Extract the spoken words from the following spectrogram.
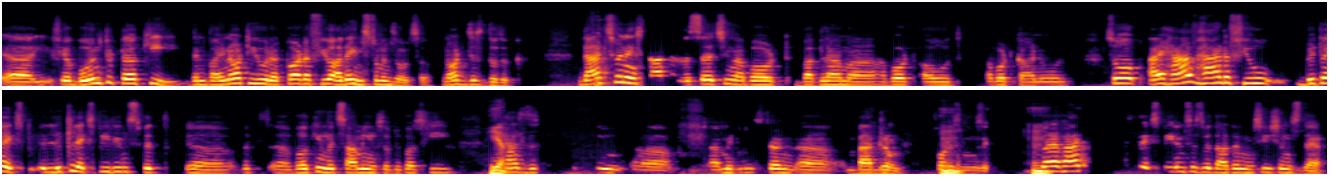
uh, if you're going to Turkey, then why not you record a few other instruments also, not just duduk? That's when I started researching about baglama, about oud, about kanun. So I have had a few bitter, exp- little experience with uh, with uh, working with Sami Yusuf because he, yeah. he has this uh, uh, Middle Eastern uh, background for mm. his music. Mm. So I've had experiences with other musicians there.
